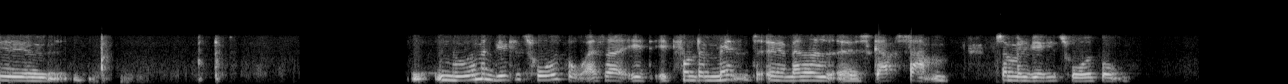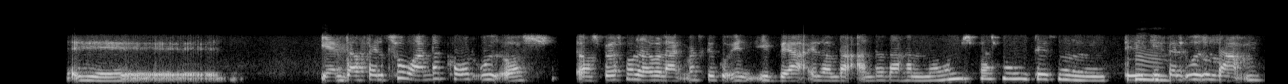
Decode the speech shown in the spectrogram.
øh, noget, man virkelig troede på. Altså et, et fundament, øh, man havde øh, skabt sammen, som man virkelig troede på. Øh, Jamen, der er faldet to andre kort ud også. Og spørgsmålet er, hvor langt man skal gå ind i hver, eller om der er andre, der har nogen spørgsmål. Det er sådan, det, mm. de faldt ud sammen,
